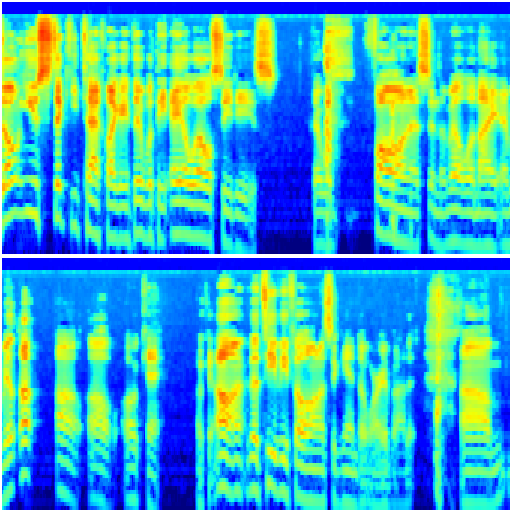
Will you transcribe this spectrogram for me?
don't use sticky tack like I did with the AOL CDs that would fall on us in the middle of the night and be like, oh, oh, oh, okay, okay. Oh, the TV fell on us again. Don't worry about it. Um,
